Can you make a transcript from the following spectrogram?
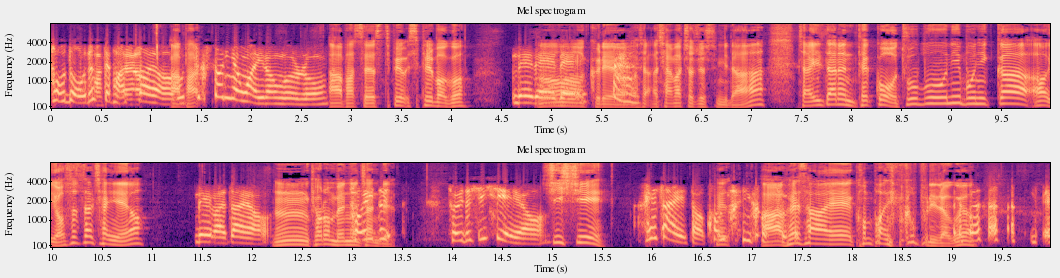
저도 어렸을 때 봤어요. 아, 뭐 봐- 특선 영화 이런 걸로. 아, 봤어요? 스필, 스필버그? 네네네. 어, 그래요. 자, 잘 맞춰줬습니다. 자, 일단은 됐고, 두 분이 보니까, 어, 6살 차이에요? 네, 맞아요. 음, 결혼 몇 년 차인데? 저희도, 저희도 CC예요. CC. 회사에서 company 거. 아, 회사의 company 커플이라고요? 네.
